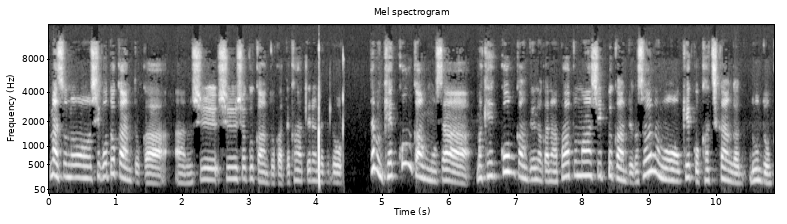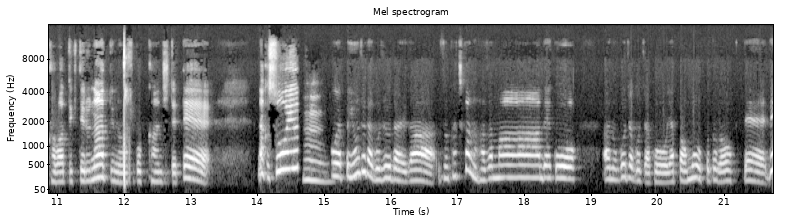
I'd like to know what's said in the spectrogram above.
まあその仕事観とかあの就就職観とかって変わってるんだけど多分結婚観もさ、まあ、結婚観っていうのかなパートナーシップ観というかそういうのも結構価値観がどんどん変わってきてるなっていうのはすごく感じててなんかそういううん。こうやっぱ40代50代がその価値観の狭間でこうあのごちゃごちゃこうやっぱ思うことが多くてで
